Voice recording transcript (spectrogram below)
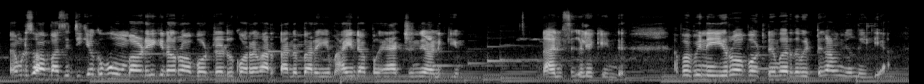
നമ്മൾ സോഫ സിറ്റിക്കൊക്കെ പോകുമ്പോൾ അവിടെ ഇരിക്കുന്ന റോബോട്ട് കുറെ വർത്താനം പറയും. അതിന്റെ ഒപ്പം ആക്ഷൻ കാണിക്കും. ഡാൻസ് കളിയൊക്കെ ഉണ്ട്. അപ്പൊ പിന്നെ ഈ റോബോട്ടിനെ വെറുതെ വിട്ട് കളഞ്ഞൊന്നുമില്ല.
